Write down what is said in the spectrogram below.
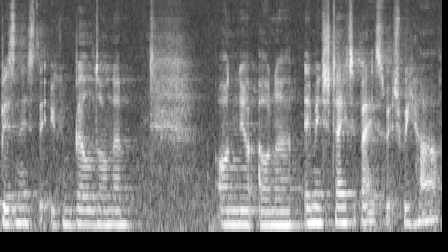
business that you can build on a on, your, on an image database, which we have.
